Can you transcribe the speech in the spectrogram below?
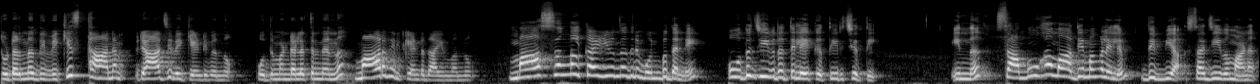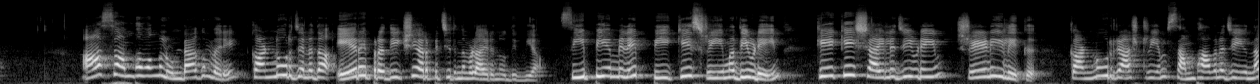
തുടർന്ന് ദിവ്യയ്ക്ക് സ്ഥാനം രാജിവെക്കേണ്ടി വന്നു. പൊതുമണ്ഡലത്തിൽ നിന്ന് മാറി നിൽക്കേണ്ടതായും വന്നു. മാസങ്ങൾ കഴിയുന്നതിന് മുൻപ് തന്നെ പൊതുജീവിതത്തിലേക്ക് തിരിച്ചെത്തി. ഇന്ന് സമൂഹ മാധ്യമങ്ങളിലും ദിവ്യ സജീവമാണ്. ആ സംഭവങ്ങൾ ഉണ്ടാകും വരെ കണ്ണൂർ ജനത ഏറെ പ്രതീക്ഷ അർപ്പിച്ചിരുന്നവളായിരുന്നു ദിവ്യ. സി പി എമ്മിലെ പി കെ ശ്രീമതിയുടെയും കെ കെ ശൈലജയുടെയും ശ്രേണിയിലേക്ക് കണ്ണൂർ രാഷ്ട്രീയം സംഭാവന ചെയ്യുന്ന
